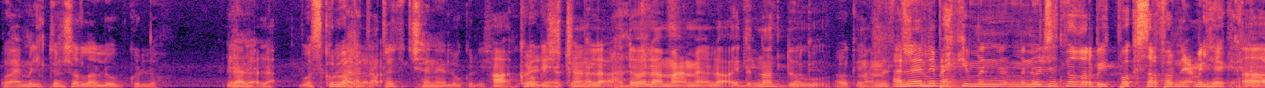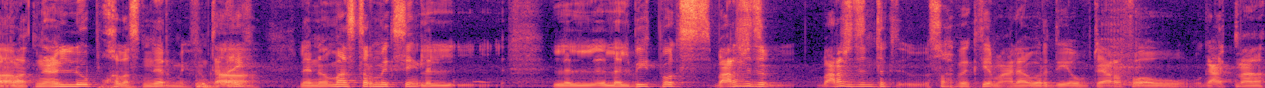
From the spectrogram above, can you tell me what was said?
وعملت إن شاء الله ال loop كله لا لا لا بس كل لا، واحد. أعطيته channel وكل شيء آه كل شيء كان لا هدول ما عمل لا I did not do ما عملتش أنا لأني. بحكي من من وجهة نظر beatboxer فبنعمل هيك إحنا آه. مرات نعمل loop وخلص بنرمي فهمت آه. علي؟ لأنه master mixing لل... لل... للبيت بوكس بعرفش اذا بعرفش إذا أنت صحبه كثير مع علاء وردي أو بتعرفه أو قعدت معه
